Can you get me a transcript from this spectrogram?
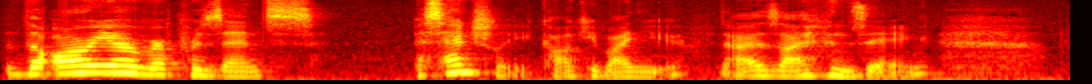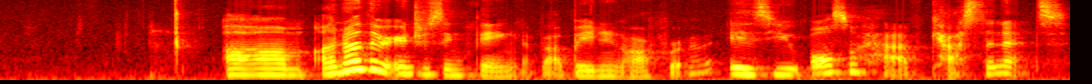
the aria represents essentially concubine Yu, as I've been saying. Um, another interesting thing about Beijing opera is you also have castanets.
